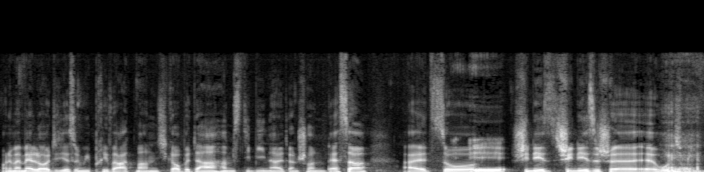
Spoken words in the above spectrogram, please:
und immer mehr Leute, die das irgendwie privat machen. Ich glaube, da haben es die Bienen halt dann schon besser als so Eh. Chines chinesische äh, Honigbienen.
